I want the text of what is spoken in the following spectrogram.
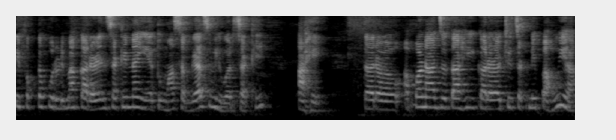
ती फक्त पूर्णिमा कारळ्यांसाठी नाही आहे तुम्हा सगळ्याच व्हिवरसाठी आहे. तर आपण आज आता ही कारळाची चटणी पाहूया.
